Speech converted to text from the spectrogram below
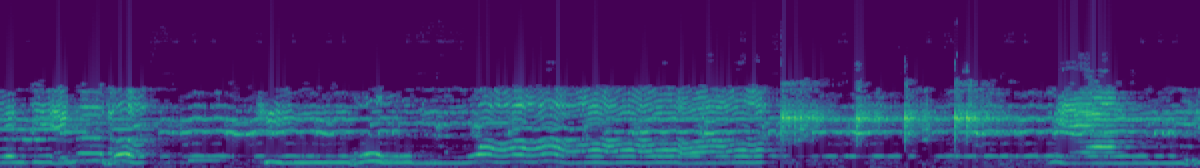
天界那个听不啊两下。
